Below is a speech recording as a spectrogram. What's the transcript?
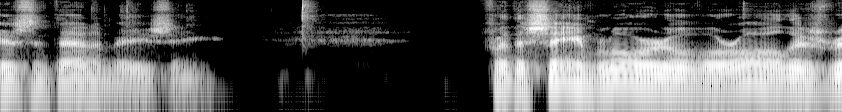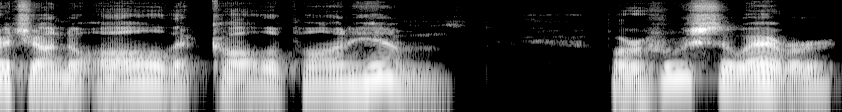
Isn't that amazing? For the same Lord over all is rich unto all that call upon him. For whosoever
